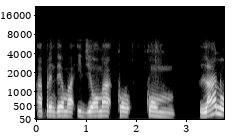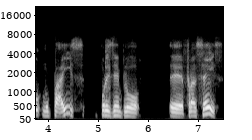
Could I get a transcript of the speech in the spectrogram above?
aprender um idioma com, com lá no, no país, por exemplo, é, francês,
